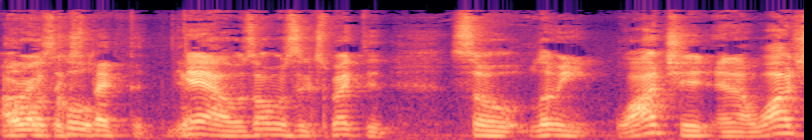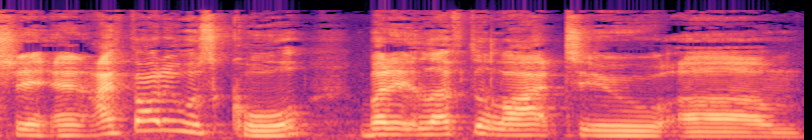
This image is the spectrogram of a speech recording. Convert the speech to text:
Almost right, cool. expected, yeah. Yeah. it was almost expected. So let me watch it, and I watched it, and I thought it was cool, but it left a lot to. Um,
